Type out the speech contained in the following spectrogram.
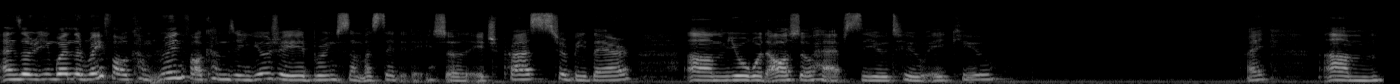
And the, when the rainfall, com rainfall comes in, usually it brings some acidity. So H plus should be there. Um, you would also have CO2 AQ, right? Um,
